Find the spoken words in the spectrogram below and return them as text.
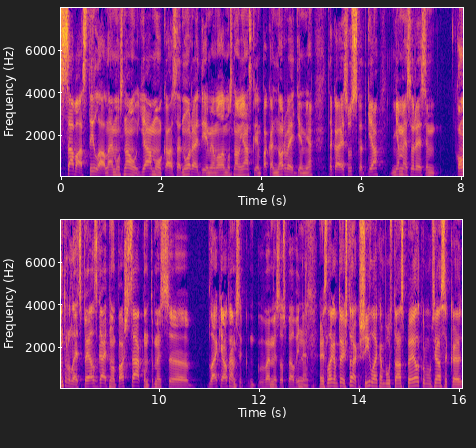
savā stilā, lai mums nav jāmokās ar noraidījumiem, lai mums nav jāskrien pakaļ Norvēģiem. Ja? Tā kā es uzskatu, ka ja, ja mēs varēsim kontrolēt spēles gaitu no paša sākuma, tad mēs uh, Laika jautājums ir, vai mēs to spēli vinnēsim. Es laikam teikšu tā, ka šī laikam būs tā spēle, kur mums jāsaka,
